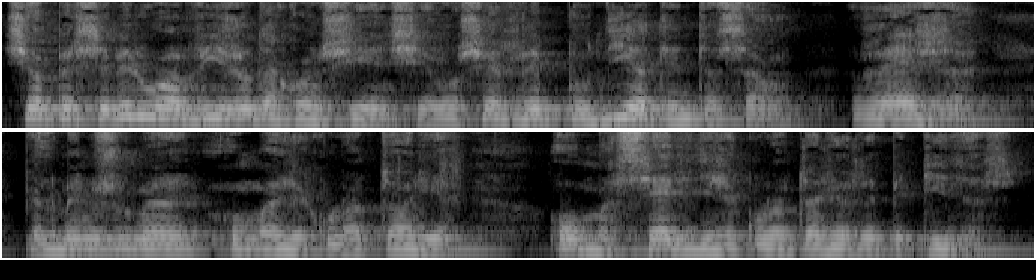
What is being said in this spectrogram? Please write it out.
Se ao perceber o aviso da consciência você repudia a tentação, reza, pelo menos uma, uma ejaculatória ou uma série de ejaculatórias repetidas,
